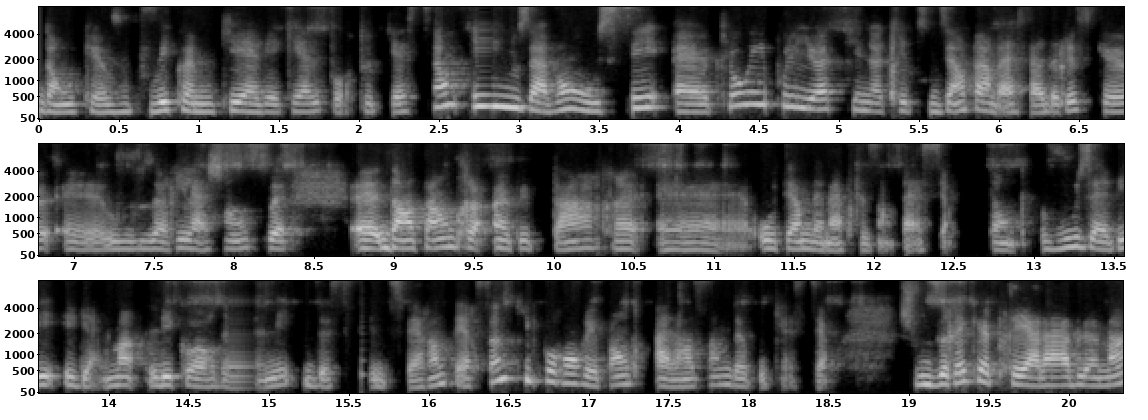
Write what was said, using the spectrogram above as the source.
donc, euh, vous pouvez communiquer avec elle pour toute question. Et nous avons aussi euh, Chloé Pouliot, qui est notre étudiante ambassadrice que euh, vous aurez la chance d'entendre un peu plus tard au terme de ma présentation. Donc, vous avez également les coordonnées de ces différentes personnes qui pourront répondre à l'ensemble de vos questions. Je vous dirais que préalablement,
